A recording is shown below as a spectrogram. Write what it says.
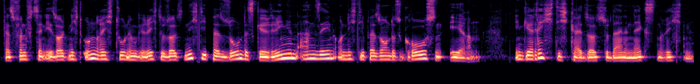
Vers 15, ihr sollt nicht Unrecht tun im Gericht, du sollst nicht die Person des Geringen ansehen und nicht die Person des Großen ehren. In Gerechtigkeit sollst du deinen Nächsten richten.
